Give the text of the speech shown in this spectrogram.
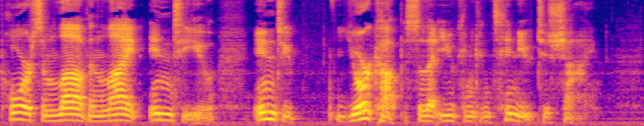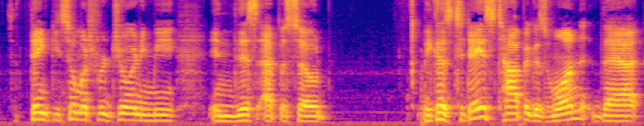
pour some love and light into you, into your cup so that you can continue to shine. So, thank you so much for joining me in this episode because today's topic is one that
